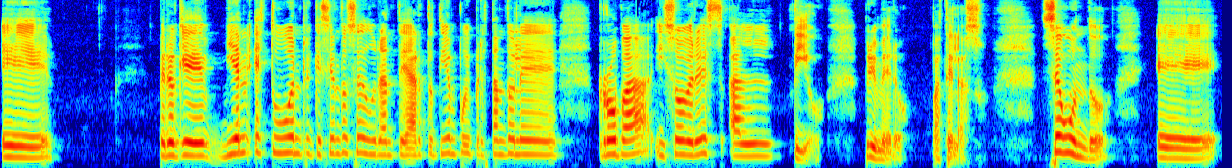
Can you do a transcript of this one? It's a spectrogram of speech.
Eh, pero que bien estuvo enriqueciéndose durante harto tiempo y prestándole ropa y sobres al tío. Primero, pastelazo. Segundo, eh,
